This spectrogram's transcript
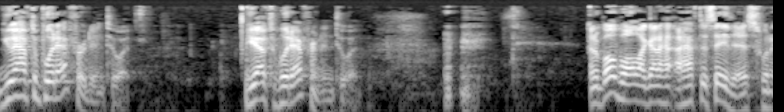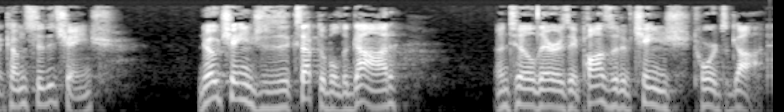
You have to put effort into it. You have to put effort into it. and above all, I got I have to say this when it comes to the change. No change is acceptable to God until there is a positive change towards God.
